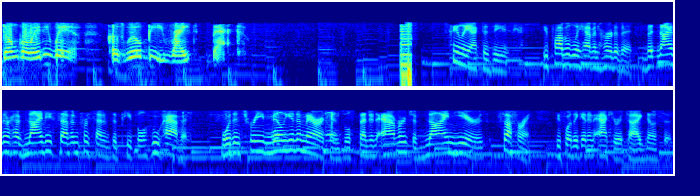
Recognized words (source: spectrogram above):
don't go anywhere because we'll be right back. Celiac disease. You probably haven't heard of it, but neither have 97% of the people who have it. More than 3 million Americans will spend an average of nine years suffering before they get an accurate diagnosis.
